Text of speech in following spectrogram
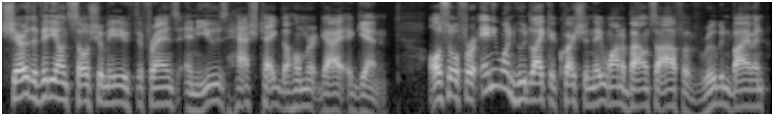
Share the video on social media with your friends and use hashtag the homework guy again. Also, for anyone who'd like a question they want to bounce off of Ruben Byman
